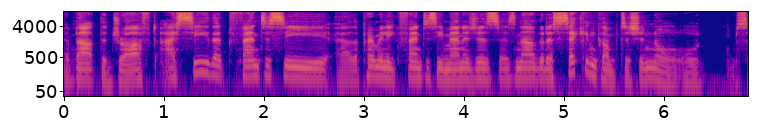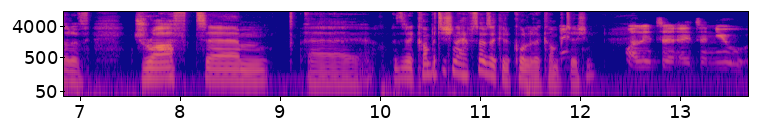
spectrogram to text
about the draft. I see that fantasy, uh, the Premier League Fantasy Managers, has now got a second competition or, or sort of draft. Um, uh, is it a competition? I suppose I could call it a competition. Well, it's a it's a new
